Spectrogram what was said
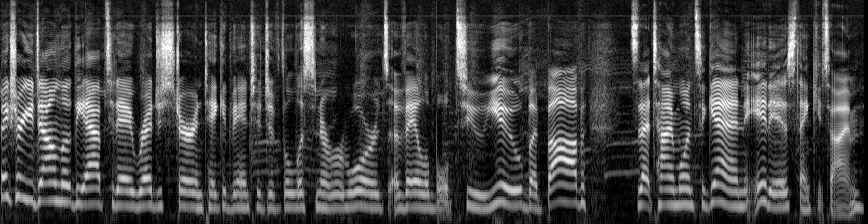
Make sure you download the app today, register, and take advantage of the listener rewards available to you. But, Bob, it's that time once again. It is thank you time.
